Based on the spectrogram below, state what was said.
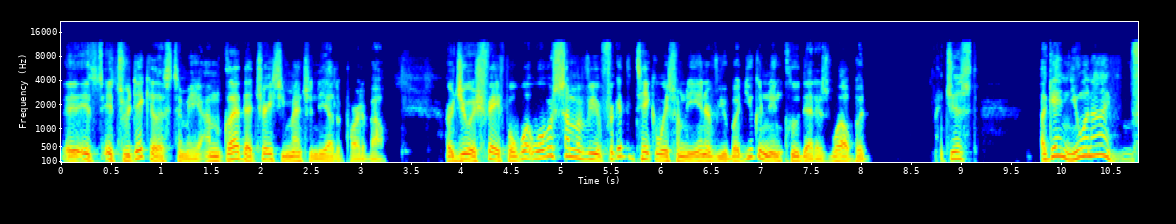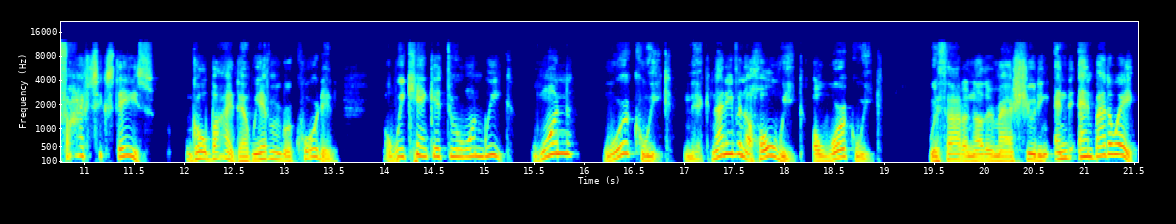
It's it's ridiculous to me. I'm glad that Tracy mentioned the other part about her Jewish faith. But what, what were some of your forget the takeaways from the interview, but you can include that as well. But just again, you and I, five, six days go by that we haven't recorded. We can't get through one week, one work week, Nick, not even a whole week, a work week without another mass shooting. And and by the way,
